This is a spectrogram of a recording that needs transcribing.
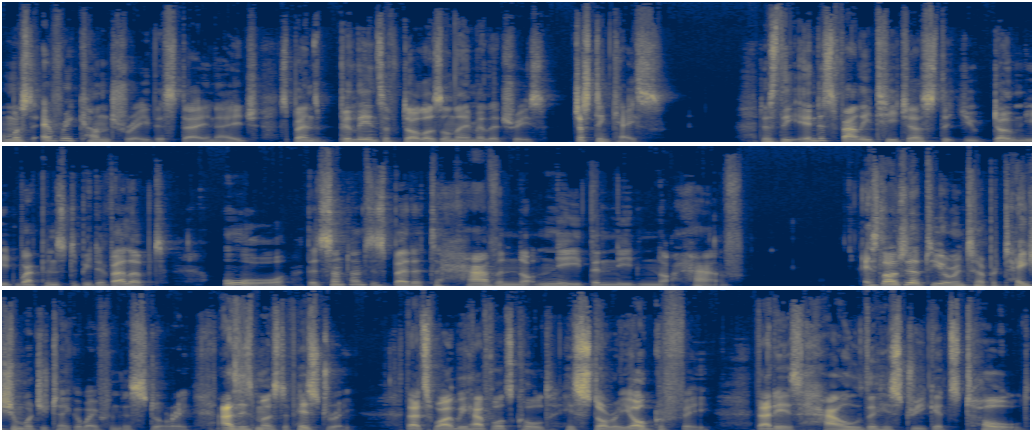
Almost every country this day and age spends billions of dollars on their militaries, just in case. Does the Indus Valley teach us that you don't need weapons to be developed, or that sometimes it's better to have and not need than need and not have? It's largely up to your interpretation what you take away from this story, as is most of history. That's why we have what's called historiography, that is, how the history gets told,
